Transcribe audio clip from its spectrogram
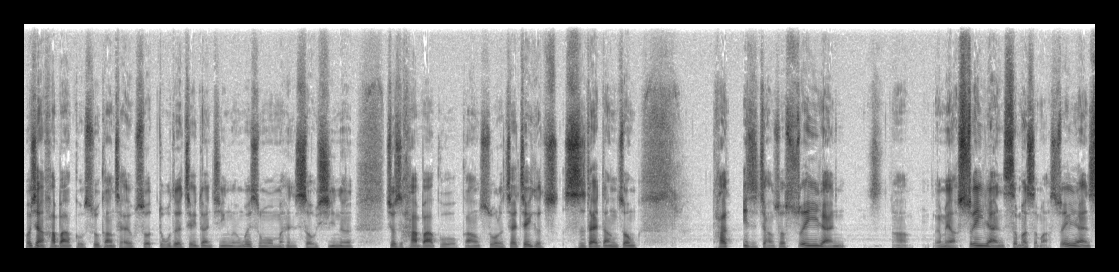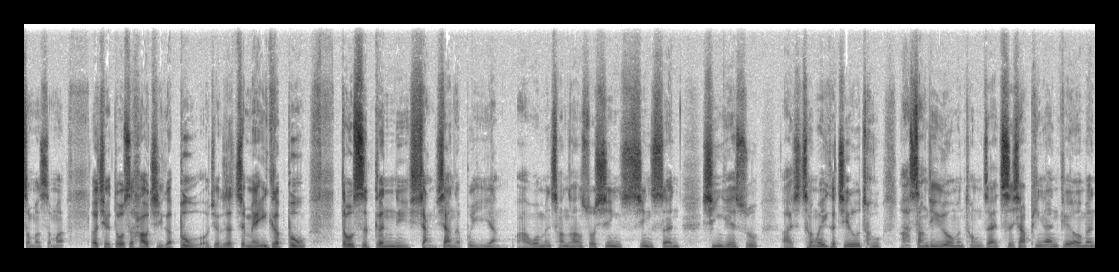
我想哈巴谷书刚才所读的这段经文，为什么我们很熟悉呢？就是哈巴谷刚刚说了，在这个时代当中，他一直讲说，虽然啊。有没有？虽然什么什么，虽然什么什么，而且都是好几个不，我觉得这每一个不都是跟你想象的不一样啊。我们常常说信信神、信耶稣啊，成为一个基督徒啊，上帝与我们同在，赐下平安给我们，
